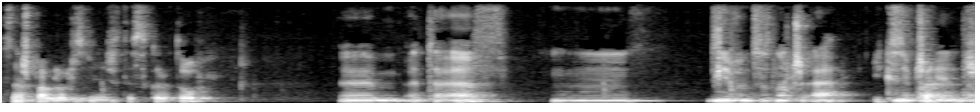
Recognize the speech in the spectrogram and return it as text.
Znasz Pawle rozwinięcie tych skrótów? ETF, mm, nie wiem co znaczy E. Nie Exchange. pamiętam.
